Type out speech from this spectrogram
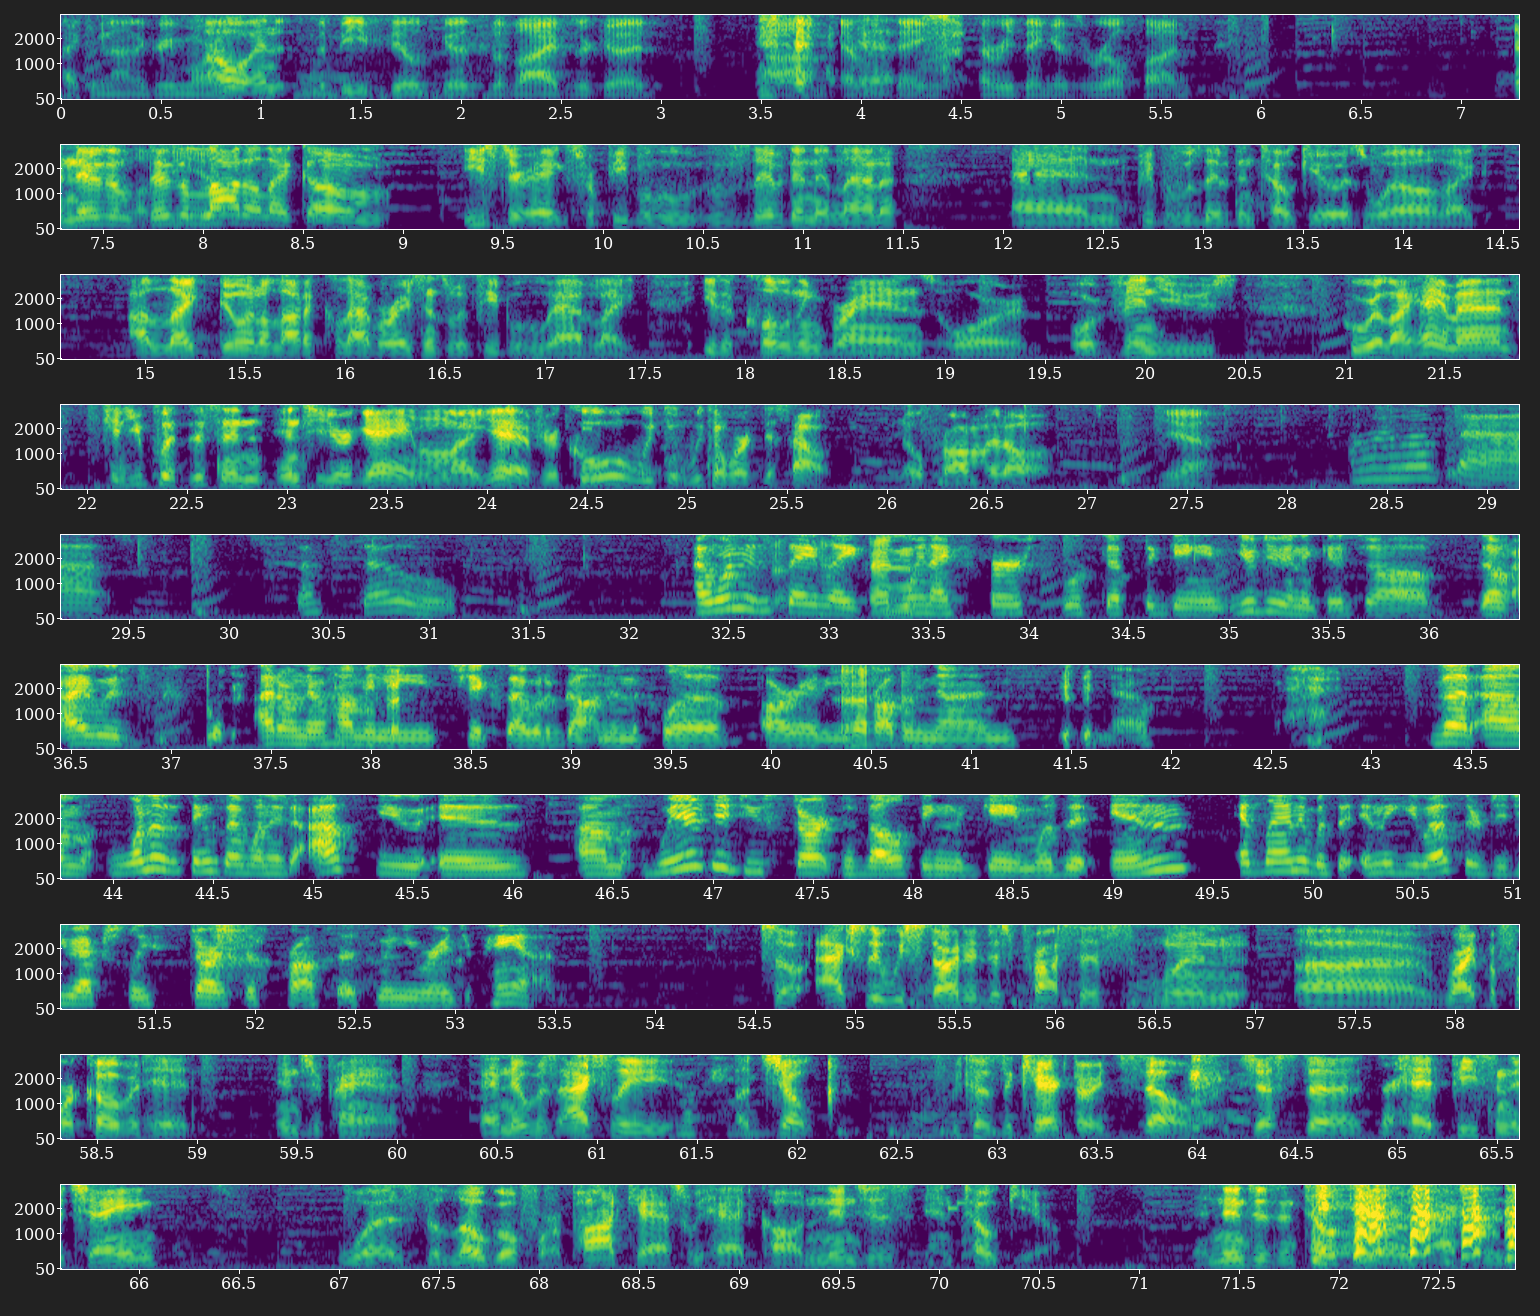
I cannot agree more. Oh, and- the, the beat feels good. The vibes are good. Um, everything everything is real fun. And there's a there's a uh, lot of like um Easter eggs for people who who've lived in Atlanta and people who lived in Tokyo as well. Like I like doing a lot of collaborations with people who have like either clothing brands or or venues who are like, "Hey, man, can you put this in into your game?" I'm like, "Yeah, if you're cool, we can we can work this out. No problem at all." Yeah. Oh, I love that. That's dope. I wanted to That's say, it. like, And- when I first looked up the game, you're doing a good job. Don't I would, I don't know how many chicks I would have gotten in the club already. Probably none. You know. But um, one of the things I wanted to ask you is, um, where did you start developing the game? Was it in Atlanta? Was it in the U.S. or did you actually start this process when you were in Japan? So actually, we started this process when uh, right before COVID hit in Japan, and it was actually Okay. a joke because the character itself, just the the headpiece and the chain, was the logo for a podcast we had called Ninjas in Tokyo. And Ninjas in Tokyo is actually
